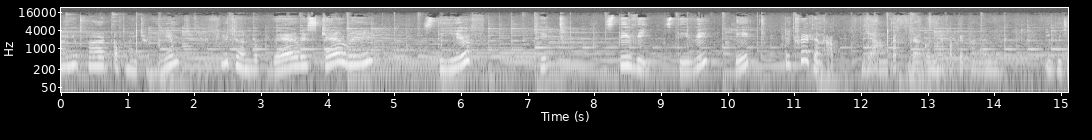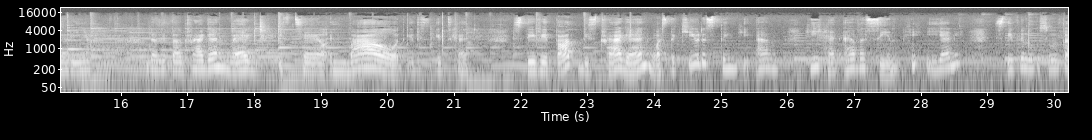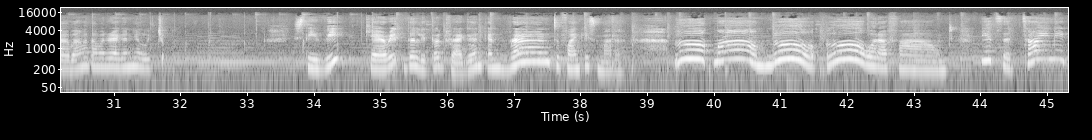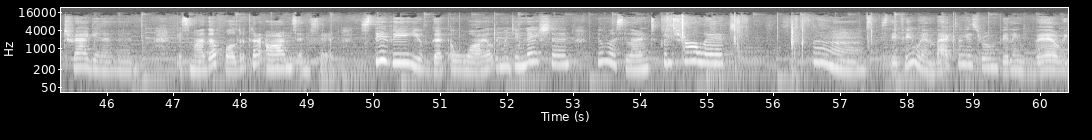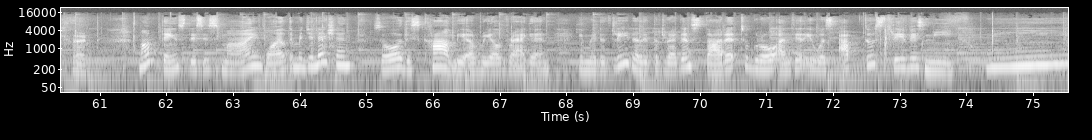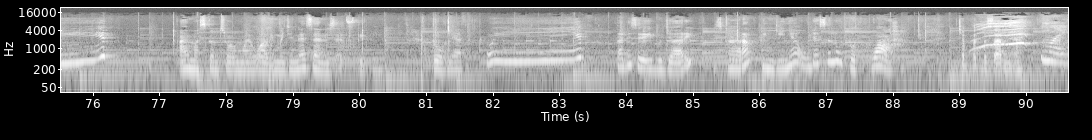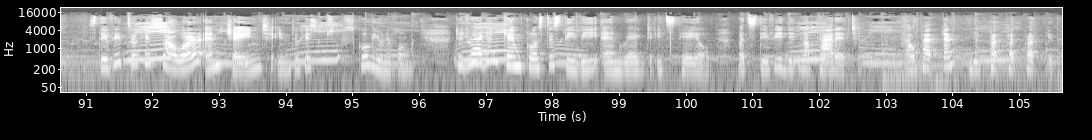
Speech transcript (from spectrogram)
Are you part of my dream? You don't look very scary. Steve picked Stevie. Stevie picked the dragon up. Dia angkat dragonnya pakai tangannya, ibu jarinya. The little dragon wagged its tail and bowed its, its head. Stevie thought this dragon was the cutest thing he ever he had ever seen. iya nih, Stevie suka banget sama dragonnya lucu. Stevie carried the little dragon and ran to find his mother. Look, Mom, look, look what I found. It's a tiny dragon. His mother folded her arms and said, Stevie, you've got a wild imagination. You must learn to control it. Hmm. Stevie went back to his room feeling very hurt. Mom thinks this is my wild imagination, so this can't be a real dragon. Immediately, the little dragon started to grow until it was up to Stevie's knee. Weep. I must control my wild imagination, said Stevie. Tuh, lihat. Weep. Tadi ibu jari, sekarang tingginya udah selutut. Wah, cepat besarnya. Stevie took his shower and changed into his school uniform. The dragon came close to Stevie and wagged its tail, but Stevie did not pat it. Tahu pat kan? Di pat pat pat gitu.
